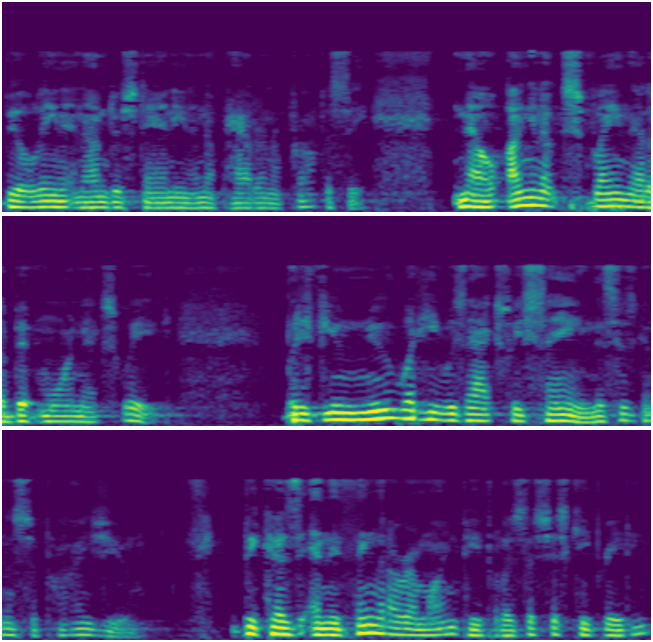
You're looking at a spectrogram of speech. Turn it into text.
building and understanding and a pattern of prophecy. Now, I'm going to explain that a bit more next week. But if you knew what he was actually saying, this is going to surprise you. Because, and the thing that I remind people is let's just keep reading.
